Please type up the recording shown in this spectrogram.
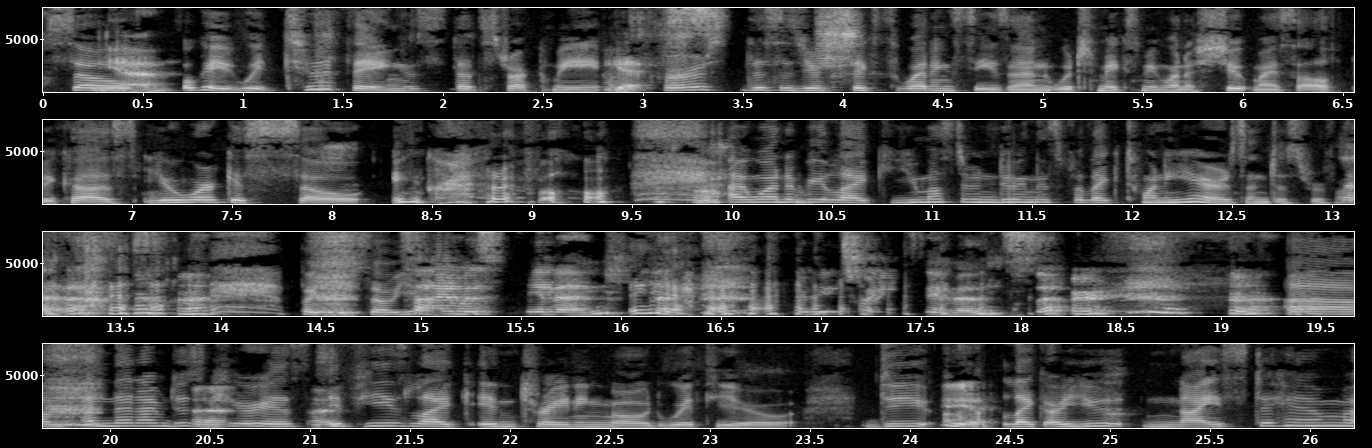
So Yeah. okay, wait. Two things that struck me. Yes. First, this is your sixth wedding season, which makes me want to shoot myself because your work is so incredible. Uh-huh. I want to be like, you must have been doing this for like twenty years and just reflect. but you're so so young. I was seven. Yeah. Maybe twenty-seven. So um, and then I'm just Uh, curious if he's like in training mode with you. Do you Yeah. like? Are you nice to him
